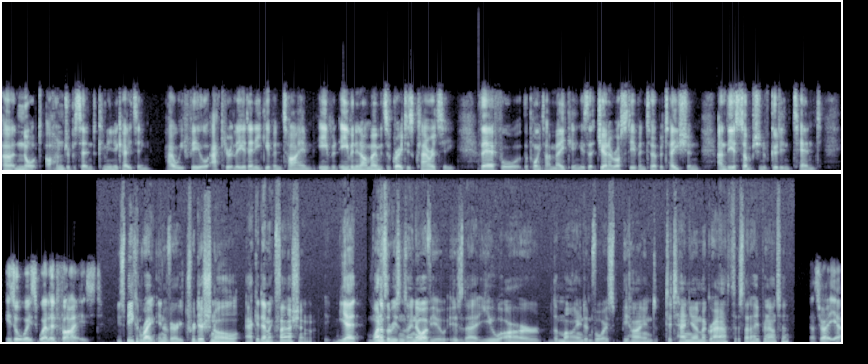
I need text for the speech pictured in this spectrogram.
uh, not 100% communicating how we feel accurately at any given time, even even in our moments of greatest clarity. Therefore, the point I'm making is that generosity of interpretation and the assumption of good intent is always well advised. You speak and write in a very traditional academic fashion. Yet, one of the reasons I know of you is that you are the mind and voice behind Titania McGrath. Is that how you pronounce it? That's right, yeah.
